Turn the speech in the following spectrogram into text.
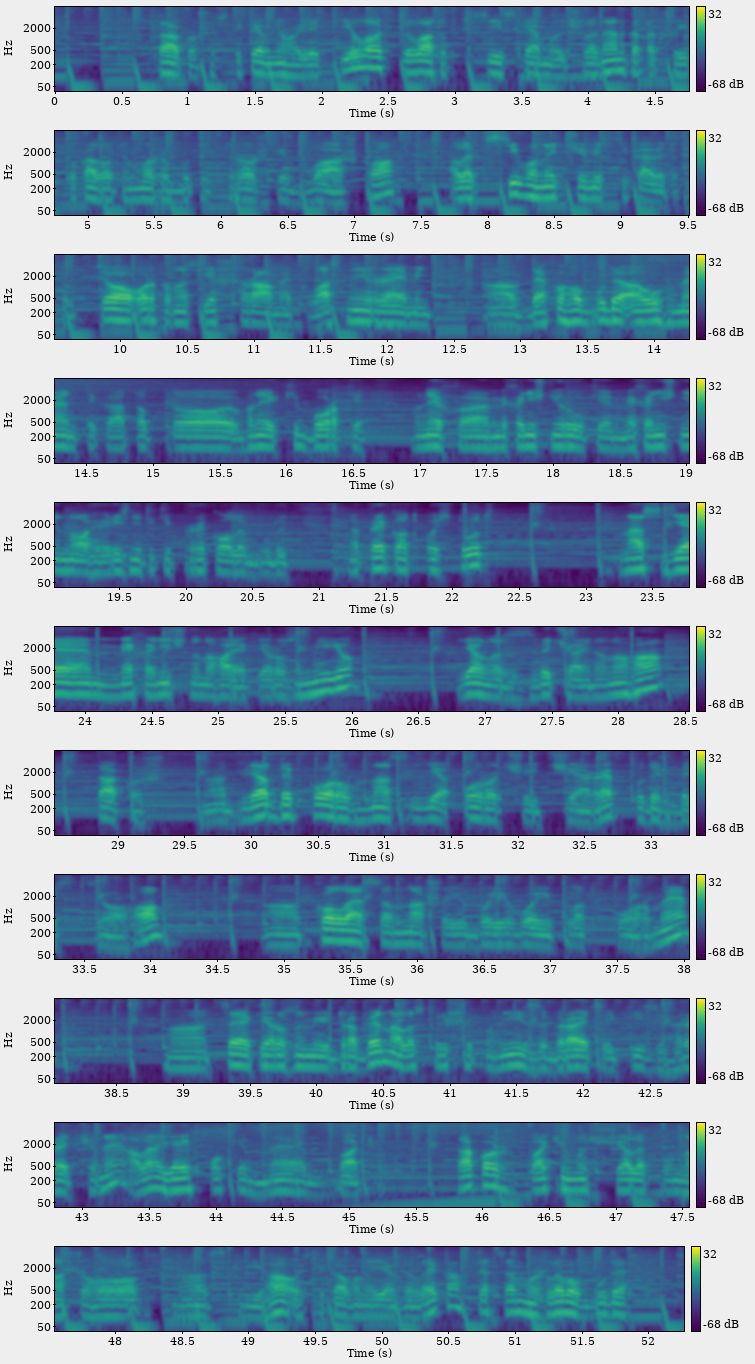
Також ось таке в нього є тіло. Тіла тут всі схемою члененка, так що їх показувати може бути трошки важко, але всі вони чимось цікаві. Тобто в цього орка в нас є шрами, класний ремінь, в декого буде аугментика, тобто вони кіборки, у них е, механічні руки, механічні ноги, різні такі приколи будуть. Наприклад, ось тут у нас є механічна нога, як я розумію. Є у нас звичайна нога. Також Для декору в нас є орочий череп, куди ж без цього. Колеса нашої бойової платформи. Це, як я розумію, драбина, але скоріше по ній забираються якісь гречини, але я їх поки не бачу. Також бачимо щелепу нашого сквіга. Ось така вона є велика, хоча це можливо буде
